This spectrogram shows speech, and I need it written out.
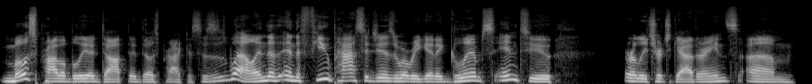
most probably adopted those practices as well. And the in the few passages where we get a glimpse into early church gatherings, um,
